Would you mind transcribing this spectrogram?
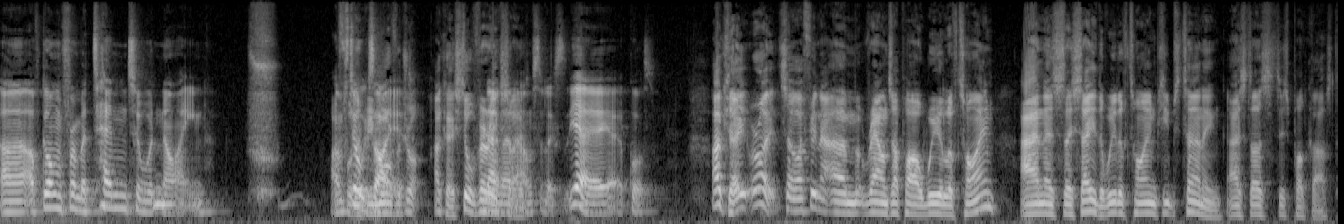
Uh, I've gone from a 10 to a 9. I I'm still there'd be more of a excited. Okay, still very No, no, excited. no, I'm still excited. Yeah, yeah, yeah, of course. Okay, right. So I think that um, rounds up our wheel of time, and as they say, the wheel of time keeps turning, as does this podcast.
